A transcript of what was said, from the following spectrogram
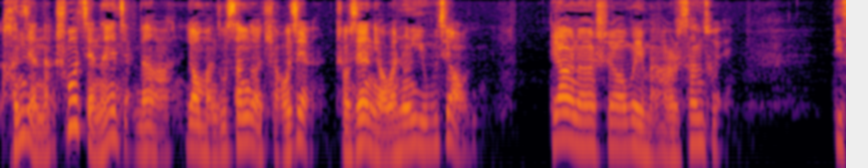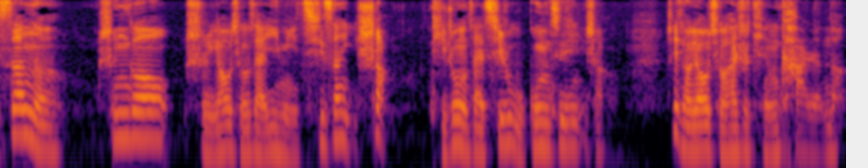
很简单，说简单也简单啊，要满足三个条件：首先你要完成义务教育；第二呢是要未满二十三岁；第三呢，身高是要求在一米七三以上。体重在七十五公斤以上，这条要求还是挺卡人的。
